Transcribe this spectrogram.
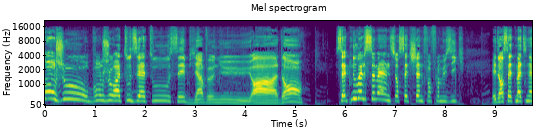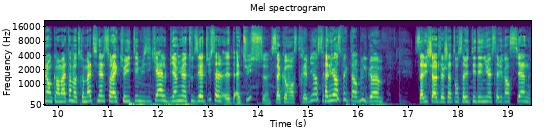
Bonjour, bonjour à toutes et à tous et bienvenue ah, dans cette nouvelle semaine sur cette chaîne Flonflon Musique. Et dans cette matinale encore matin, votre matinale sur l'actualité musicale. Bienvenue à toutes et à tous. Euh, à tous Ça commence très bien. Salut Inspecteur Bulgum. Salut Charlotte le chaton. Salut TD Salut Vinciane.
